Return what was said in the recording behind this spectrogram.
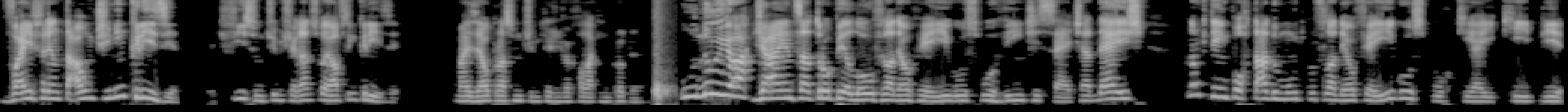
vai enfrentar um time em crise. É difícil um time chegar nos playoffs em crise mas é o próximo time que a gente vai falar aqui no programa. O New York Giants atropelou o Philadelphia Eagles por 27 a 10. Não que tenha importado muito pro Philadelphia Eagles, porque a equipe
